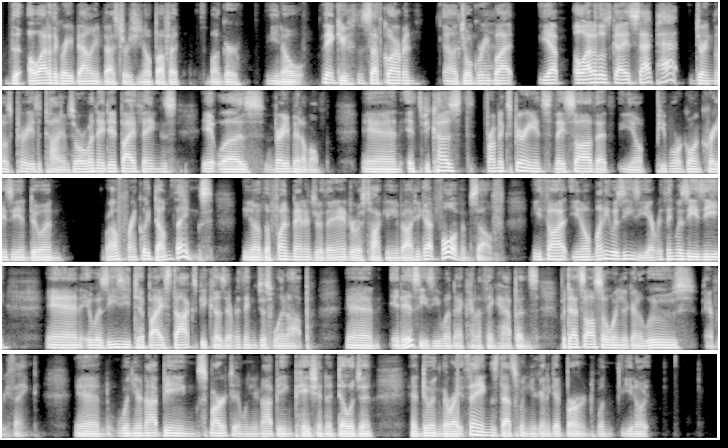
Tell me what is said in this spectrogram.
the, a lot of the great value investors, you know, Buffett, Munger, you know, Thank you, Seth Klarman, uh, Joel Greenblatt. Yep, a lot of those guys sat pat during those periods of times, or when they did buy things, it was very minimal. And it's because from experience, they saw that, you know, people were going crazy and doing, well, frankly, dumb things. You know, the fund manager that Andrew was talking about, he got full of himself. He thought, you know, money was easy. Everything was easy. And it was easy to buy stocks because everything just went up. And it is easy when that kind of thing happens, but that's also when you're going to lose everything. And when you're not being smart and when you're not being patient and diligent and doing the right things, that's when you're going to get burned. When, you know,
